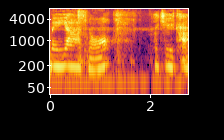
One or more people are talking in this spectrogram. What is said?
ไม่ยากเนาะโอเคค่ะ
